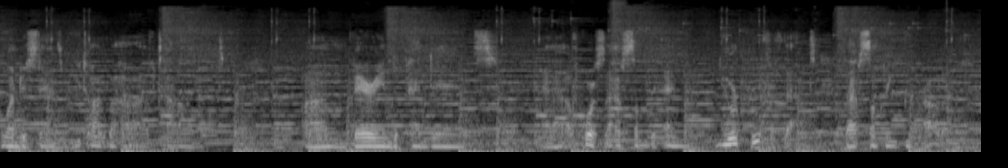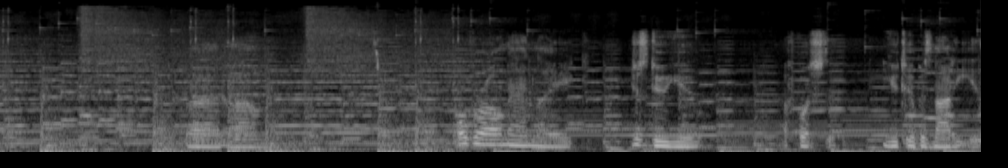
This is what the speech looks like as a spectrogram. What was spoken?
who understands me. You talk about how I have talent, I'm very independent, and I, of course I have something, and you're proof of that. I have something to be proud of. But um, overall, man, like just do you. Of course, YouTube is not easy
